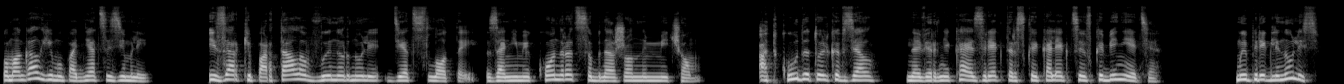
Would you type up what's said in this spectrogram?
помогал ему подняться с земли. Из арки портала вынырнули дед с Лотой, за ними Конрад с обнаженным мечом. Откуда только взял? Наверняка из ректорской коллекции в кабинете. Мы переглянулись,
